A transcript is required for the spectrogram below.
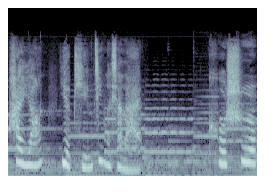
海洋也平静了下来。可是，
